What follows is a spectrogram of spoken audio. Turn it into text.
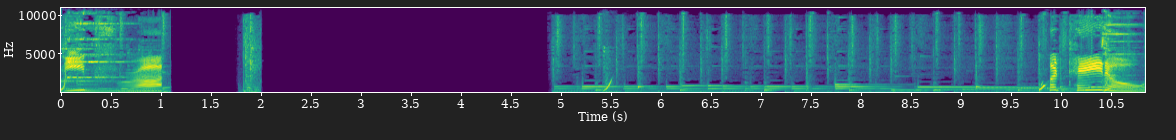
Deep fry. Potato.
